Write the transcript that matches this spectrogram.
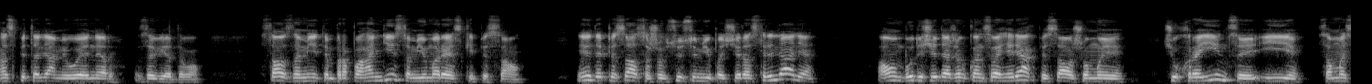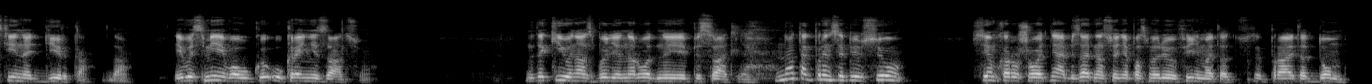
госпиталями УНР заведовал. Стал знаменитым пропагандистом, юморески писал. И дописался, что всю семью почти расстреляли. А он, будучи даже в концлагерях, писал, что мы чухраинцы и самостийная дирка. Да. И высмеивал украинизацию. Ну, такие у нас были народные писатели. Ну, а так, в принципе, все. Всем хорошего дня. Обязательно сегодня посмотрю фильм этот про этот дом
